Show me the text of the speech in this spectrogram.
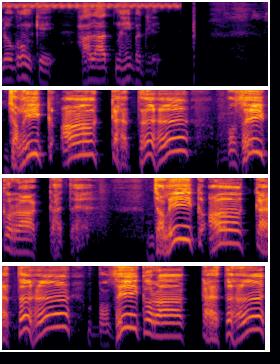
लोगों के हालात नहीं बदले। जमीक आग कहते हैं? बुझे को राग कहते हैं। जलीक आग कहते हैं, बुजीक राग कहते हैं।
